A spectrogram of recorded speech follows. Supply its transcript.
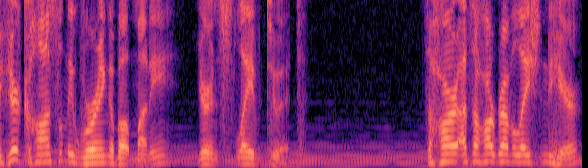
If you're constantly worrying about money, you're enslaved to it. It's a hard that's a hard revelation to hear.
